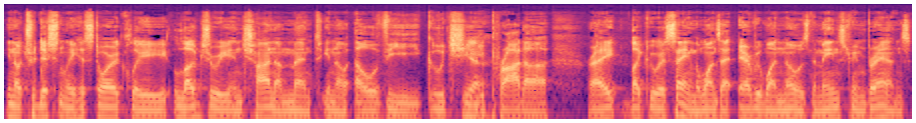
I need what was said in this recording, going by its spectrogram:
you know, traditionally, historically, luxury in China meant you know LV, Gucci, Yeah. Prada, right? Like we were saying, the ones that everyone knows, the mainstream brands.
